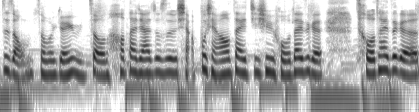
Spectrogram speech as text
这种什么元宇宙，然后大家就是想不想要再继续活在这个，活在这个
